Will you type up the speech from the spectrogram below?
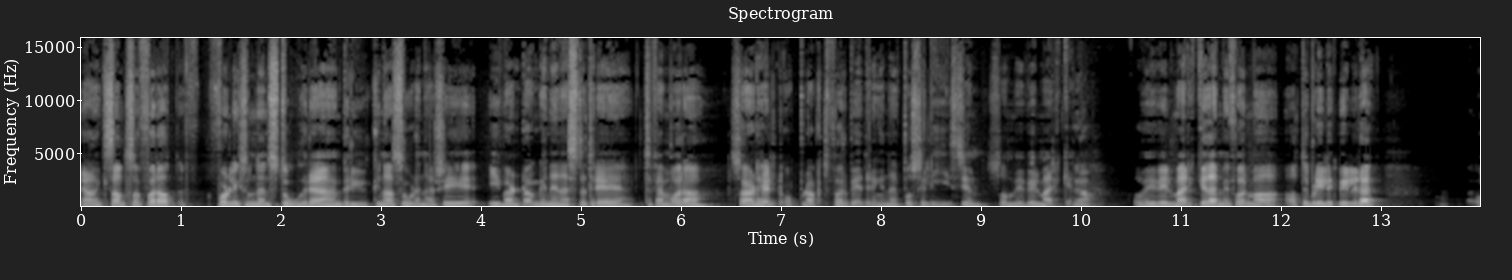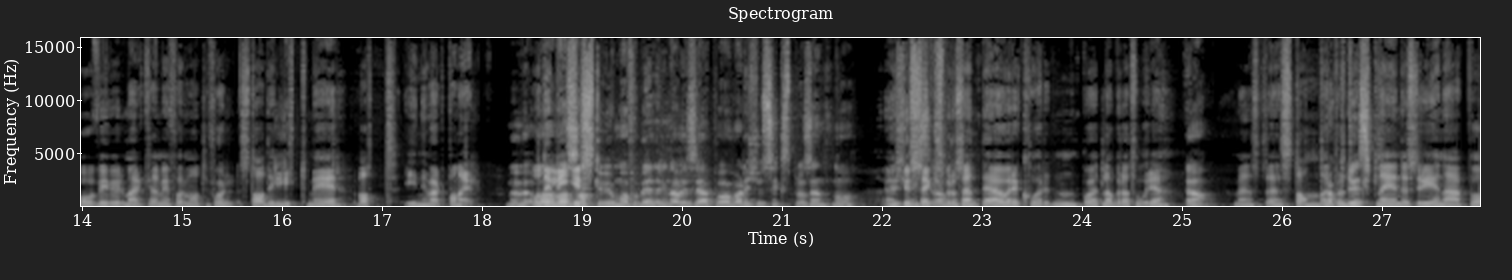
Ja, ikke sant? Så for, at, for liksom den store bruken av solenergi i hverdagen de neste tre til fem åra, så er det helt opplagt forbedringene på silisium som vi vil merke. Ja. Og vi vil merke dem i form av at det blir litt billigere, og vi vil merke dem i form av at vi får stadig litt mer watt inn i hvert panel. Men hva, Og det hva snakker vi om av forbedring da, hvis vi er på var det 26 nå? Eh, 26 det er jo rekorden på et laboratorie, Ja, mens standardproduktene i industrien er på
